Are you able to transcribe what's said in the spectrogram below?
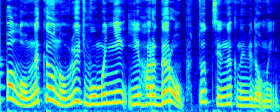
Паломники оновлюють в Умані і гардероб. Тут цінник невідомий.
